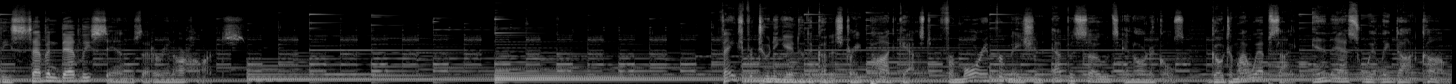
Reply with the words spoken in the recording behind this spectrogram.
these seven deadly sins that are in our hearts. Thanks for tuning in to the Cut It Straight podcast. For more information, episodes, and articles, go to my website, nswhitley.com.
